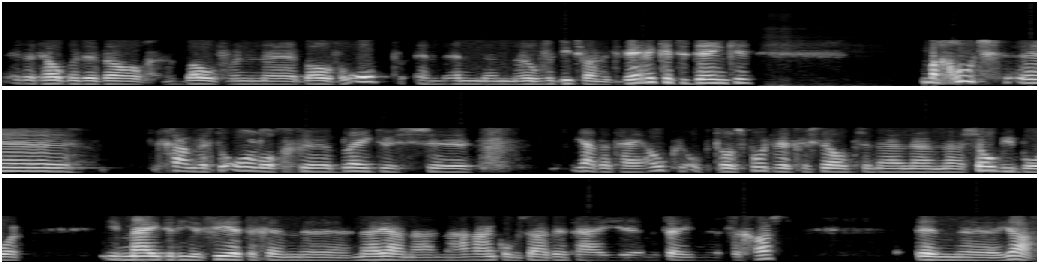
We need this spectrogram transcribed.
En dat helpt me er wel boven, uh, bovenop. En, en dan hoef ik niet zo aan het werken te denken. Maar goed, uh, gaandeweg de oorlog bleek dus ja, dat hij ook op transport werd gesteld naar, naar, naar Sobibor in mei 43. En nou ja, na, na aankomst daar werd hij meteen vergast. En ja,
